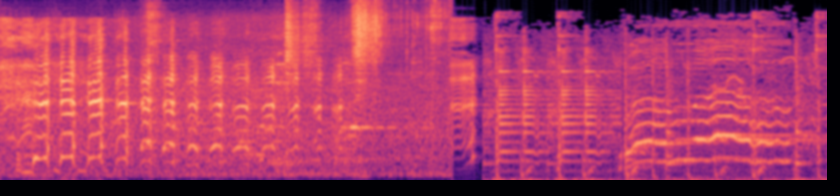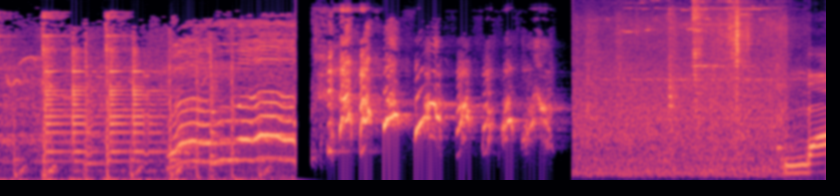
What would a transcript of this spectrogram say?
ಲಾ.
